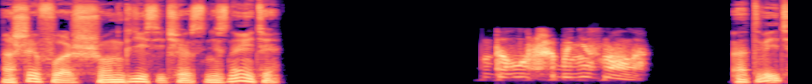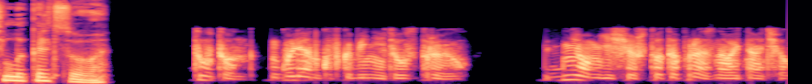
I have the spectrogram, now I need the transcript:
А шеф ваш, он где сейчас, не знаете?» «Да лучше бы не знала», — ответила Кольцова. «Тут он гулянку в кабинете устроил. Днем еще что-то праздновать начал.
